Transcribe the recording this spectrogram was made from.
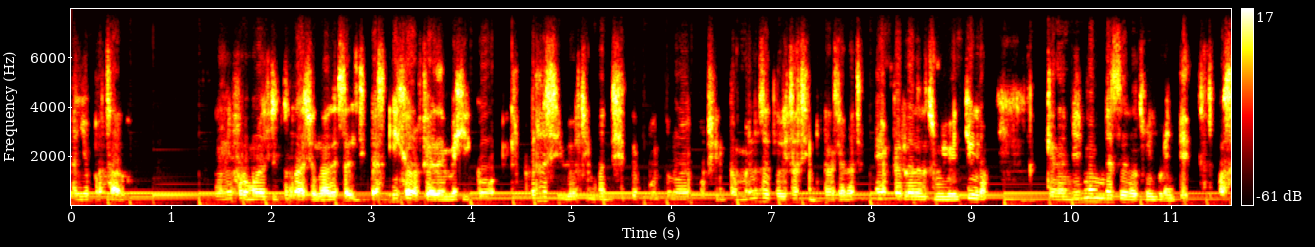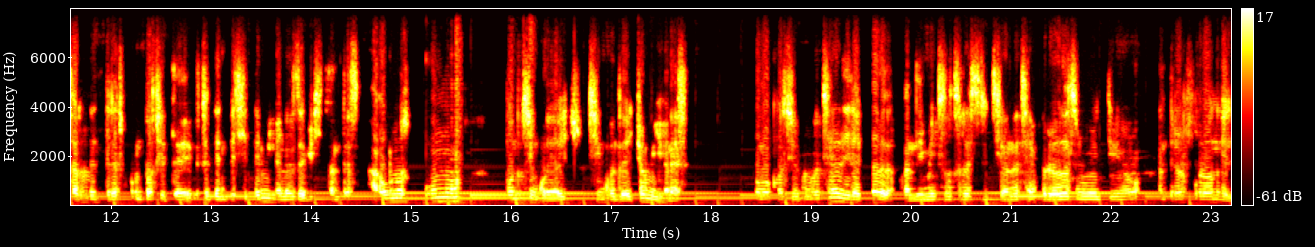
año pasado. Según informó el Instituto Nacional de Estadísticas y Geografía de México, el país recibió el 57.9% menos de turistas internacionales en febrero de 2021 que en el mismo mes de 2020, tras pasar de 3.77 millones de visitantes a unos 1.58 millones como consecuencia directa de la pandemia y sus restricciones, en febrero de 2021 anterior fueron el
